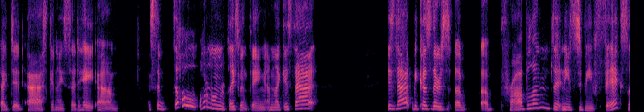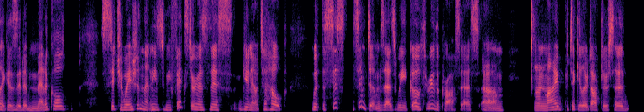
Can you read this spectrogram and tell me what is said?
i did ask and i said hey um said the whole hormone replacement thing i'm like is that is that because there's a a problem that needs to be fixed? Like is it a medical situation that needs to be fixed or is this you know to help with the sy- symptoms as we go through the process? Um and my particular doctor said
